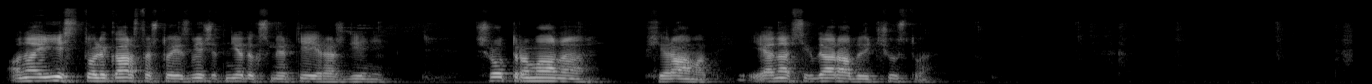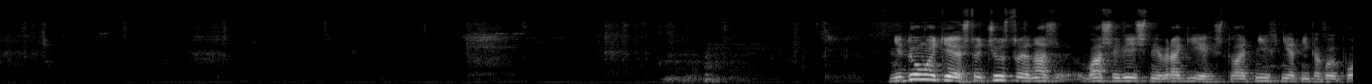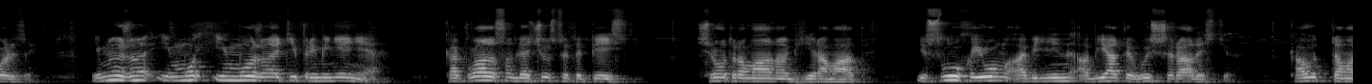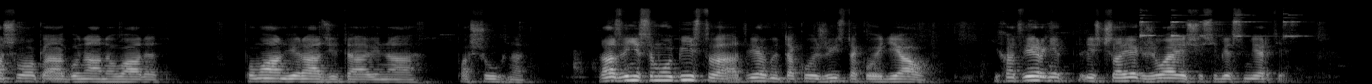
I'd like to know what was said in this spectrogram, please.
Она и есть то лекарство, что излечит недух смертей и рождений. Шрот Рамана Пхирамат. И она всегда радует чувства. Не думайте, что чувствуя наш, ваши вечные враги, что от них нет никакой пользы. Им, нужно, им, им можно найти применение. Как ладостно для чувств эта песня. Шрот Романа Бхирамат. И слух, и ум объедин, объяты высшей радостью. Каут Тамашлока Гунану Вадат. Пуман Вираджита Вина Пашухнат. Разве не самоубийство отвергнуть такую жизнь, такой идеал? Их отвергнет лишь человек, желающий себе смерти.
